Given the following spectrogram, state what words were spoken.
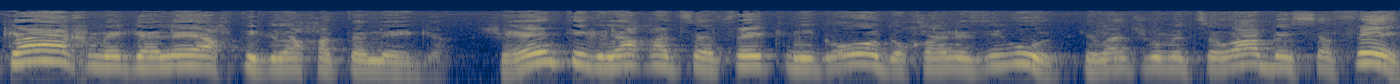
כך מגלח תגלחת הנגע. שאין תגלחת ספק נגעו דוחה נזירות, כיוון שהוא מצורע בספק.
